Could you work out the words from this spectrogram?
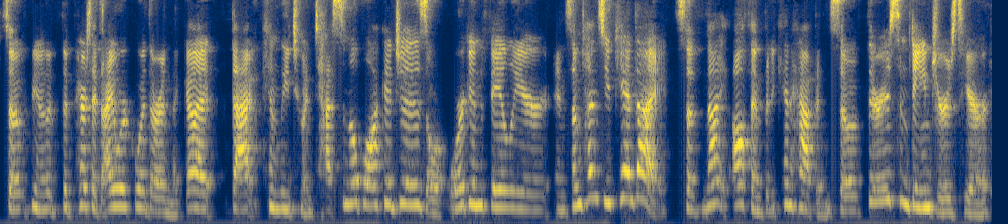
so, you know, the, the, parasites I work with are in the gut. That can lead to intestinal blockages or organ failure. And sometimes you can die. So, not often, but it can happen. So, there is some dangers here.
